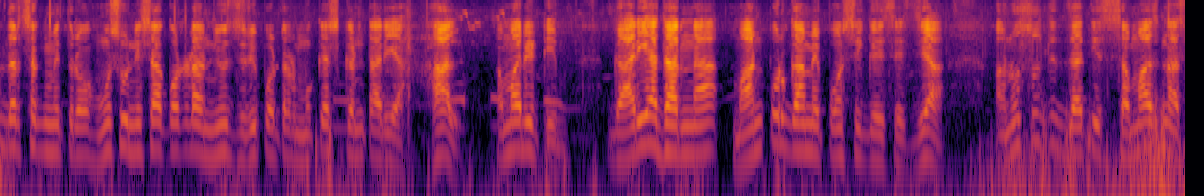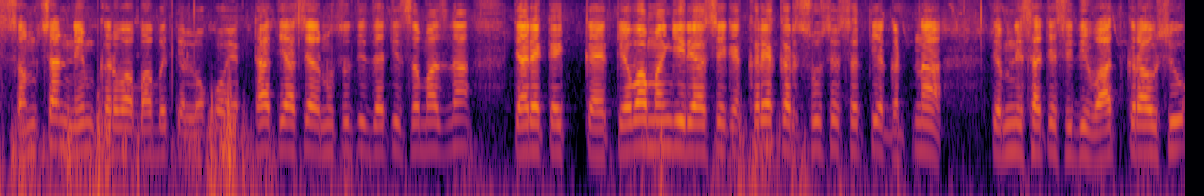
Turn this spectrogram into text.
દર્શક મિત્રો, હું છું નિશા કોટડા, ન્યૂઝ રિપોર્ટર મુકેશ કંટારિયા. હાલ અમારી ટીમ ગારિયાધારના માનપુર ગામે પહોંચી ગઈ છે, જ્યાં અનુસૂચિત જાતિ સમાજના સમશાન નેમ કરવા બાબતે લોકો એકઠા થયા છે. અનુસૂચિત જાતિ સમાજના ત્યારે કંઈક કહેવા માંગી રહ્યા છે કે ખરેખર શું છે સત્ય ઘટના, તેમની સાથે સીધી વાત કરાવશું.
